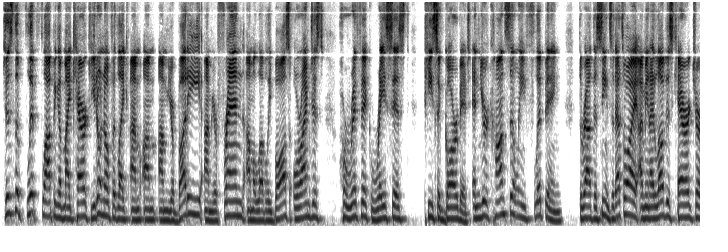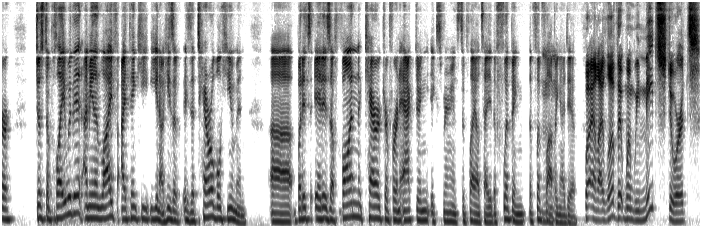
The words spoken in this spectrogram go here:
just the flip flopping of my character. You don't know if it like I'm I'm I'm your buddy, I'm your friend, I'm a lovely boss, or I'm just horrific, racist piece of garbage. And you're constantly flipping throughout the scene. So that's why I mean I love this character just to play with it. I mean, in life, I think he, you know, he's a he's a terrible human. Uh, but it's it is a fun character for an acting experience to play. I'll tell you the flipping, the flip flopping I do. Well, and I love that when we meet Stuart,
